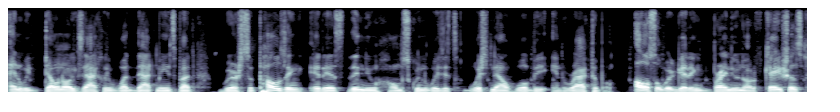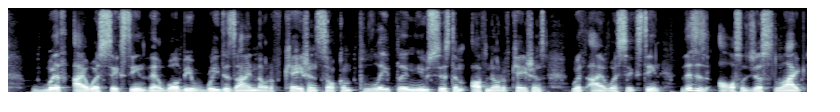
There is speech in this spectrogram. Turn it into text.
and we don't know exactly what that means, but we're supposing it is the new home screen widgets which now will be interactable. Also, we're getting brand new notifications with iOS 16 there will be redesigned notifications so completely new system of notifications with iOS 16 this is also just like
